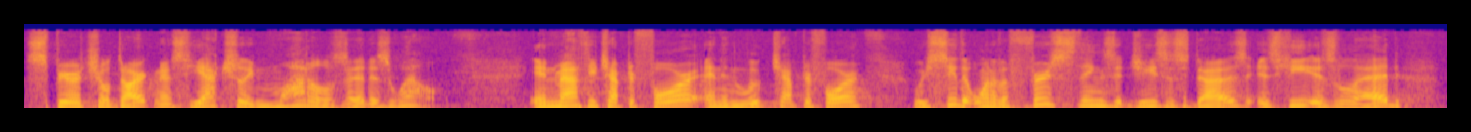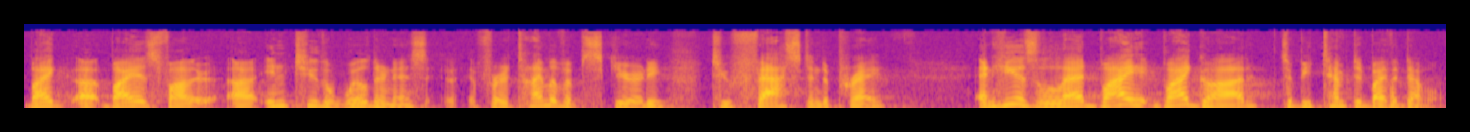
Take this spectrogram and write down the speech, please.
spiritual darkness, he actually models it as well. In Matthew chapter 4 and in Luke chapter 4, we see that one of the first things that Jesus does is he is led by, uh, by his Father uh, into the wilderness for a time of obscurity to fast and to pray. And he is led by, by God to be tempted by the devil,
